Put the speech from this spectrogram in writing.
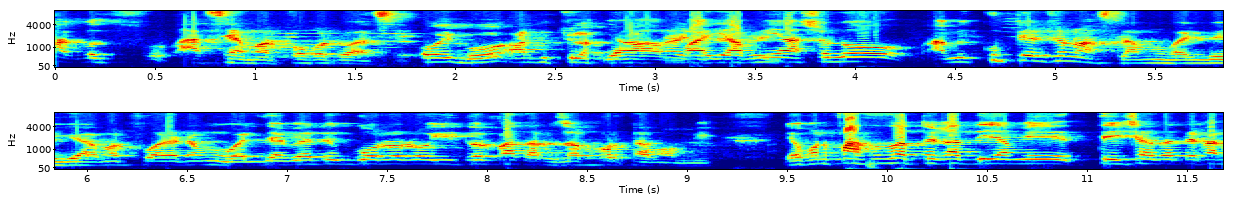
কাগজ আছে আমার পকেটও আছে। ওই বো আর কিছু লাগবে? ভাই আমি আসলে আমি খুব টেনশন আসলাম মোবাইল লইয়া আমার মোবাইল দিয়ে আমি গরুর ঈদের বাজার উজার করতাম আমি। এখন পাঁচ হাজার টাকা দিয়ে আমি তেইশ হাজার টাকার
